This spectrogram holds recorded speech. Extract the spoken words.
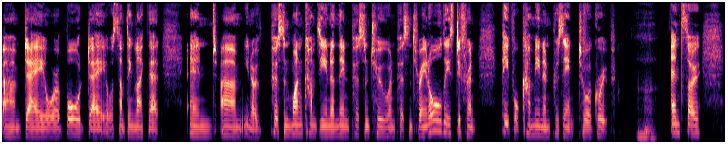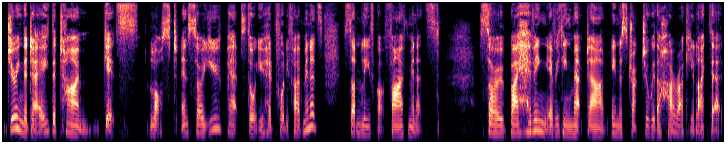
um, day or a board day or something like that. And, um, you know, person one comes in and then person two and person three and all these different people come in and present to a group. Mm-hmm. And so during the day, the time gets lost. And so you perhaps thought you had 45 minutes. Suddenly you've got five minutes. So by having everything mapped out in a structure with a hierarchy like that,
